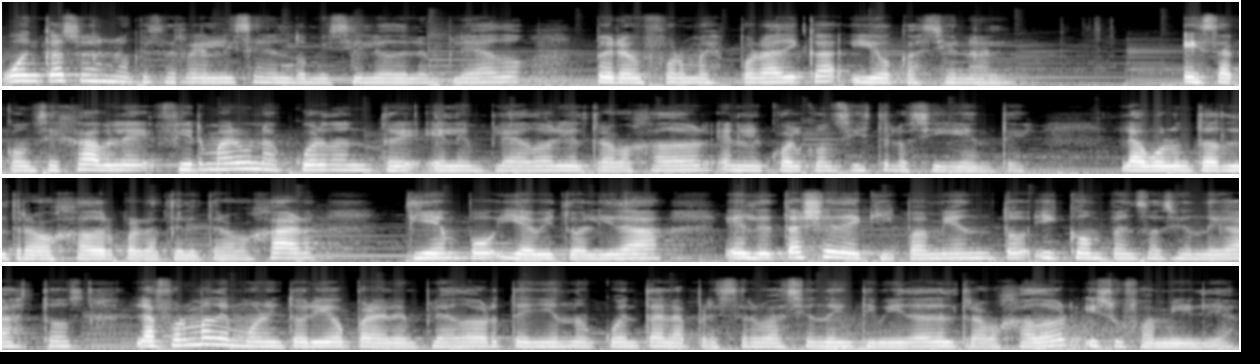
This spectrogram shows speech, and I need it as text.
o en casos en los que se realice en el domicilio del empleado, pero en forma esporádica y ocasional. Es aconsejable firmar un acuerdo entre el empleador y el trabajador en el cual consiste lo siguiente la voluntad del trabajador para teletrabajar, tiempo y habitualidad, el detalle de equipamiento y compensación de gastos, la forma de monitoreo para el empleador teniendo en cuenta la preservación de intimidad del trabajador y su familia.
